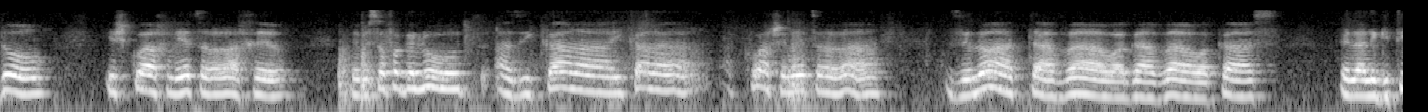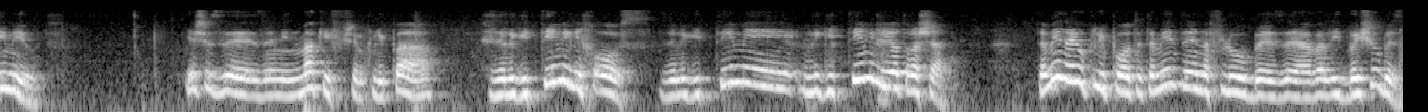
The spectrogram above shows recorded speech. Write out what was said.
דור יש כוח ליצר הרע אחר, ובסוף הגלות אז עיקר, עיקר הכוח של היצר הרע זה לא התאווה או הגאווה או הכעס, אלא הלגיטימיות. יש איזה, איזה מין מקיף של קליפה שזה לגיטימי לכעוס, זה לגיטימי, לגיטימי להיות רשע. תמיד היו קליפות ותמיד נפלו בזה, אבל התביישו בזה.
